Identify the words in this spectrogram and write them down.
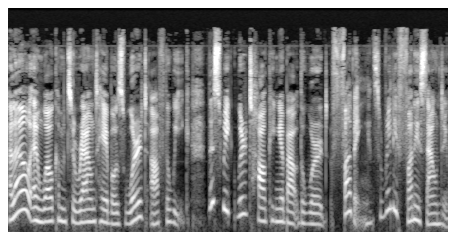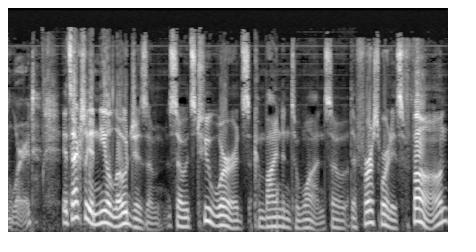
Hello and welcome to Roundtable's Word of the Week. This week we're talking about the word phubbing. It's a really funny sounding word. It's actually a neologism, so it's two words combined into one. So the first word is phone,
